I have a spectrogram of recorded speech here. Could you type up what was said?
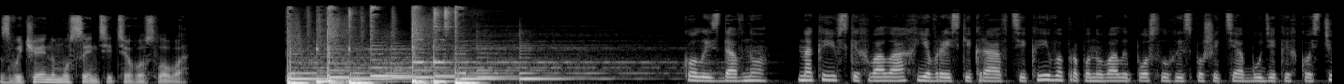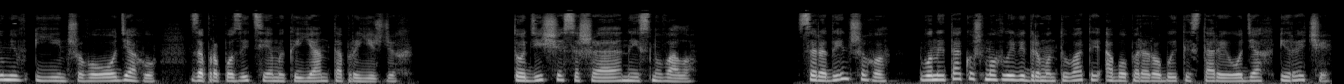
звичайному сенсі цього слова. Колись давно, на київських валах єврейські кравці Києва пропонували послуги з пошиття будь-яких костюмів і іншого одягу за пропозиціями киян та приїжджих. Тоді ще США не існувало. Серед іншого, вони також могли відремонтувати або переробити старий одяг і речі,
